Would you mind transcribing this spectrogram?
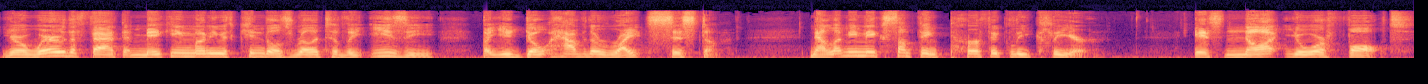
You're aware of the fact that making money with Kindle is relatively easy, but you don't have the right system. Now let me make something perfectly clear. It's not your fault.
